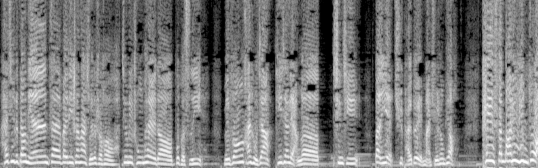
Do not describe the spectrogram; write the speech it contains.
还记得当年在外地上大学的时候，精力充沛到不可思议。每逢寒暑假，提前两个星期半夜去排队买学生票，K 三八六硬座，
